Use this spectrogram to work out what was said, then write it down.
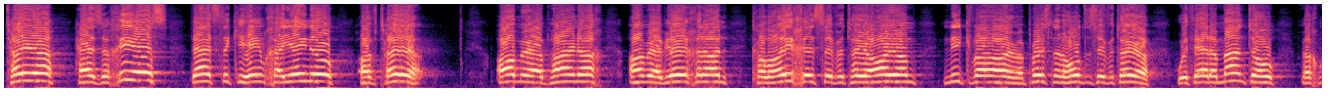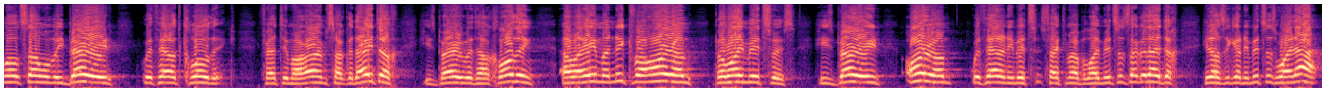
Torah has a Chios. That's the Kihem Chayenu of Torah. Amr Aparnach, Amr Rabbi Yechanan, Kalaichis Sefer Aram, Nikva Aram. A person that holds a Sefer Torah without a mantle, Rachmal Sam will be buried without clothing. Fatim Aram Sakadaitach, he's buried without clothing. Elaima Nikva Aram, Belay Mitzvahs. He's buried Aram without any mitzvahs. Fatim Belai Mitzvahs Sakadaitach, he doesn't get any mitzvahs, why not?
